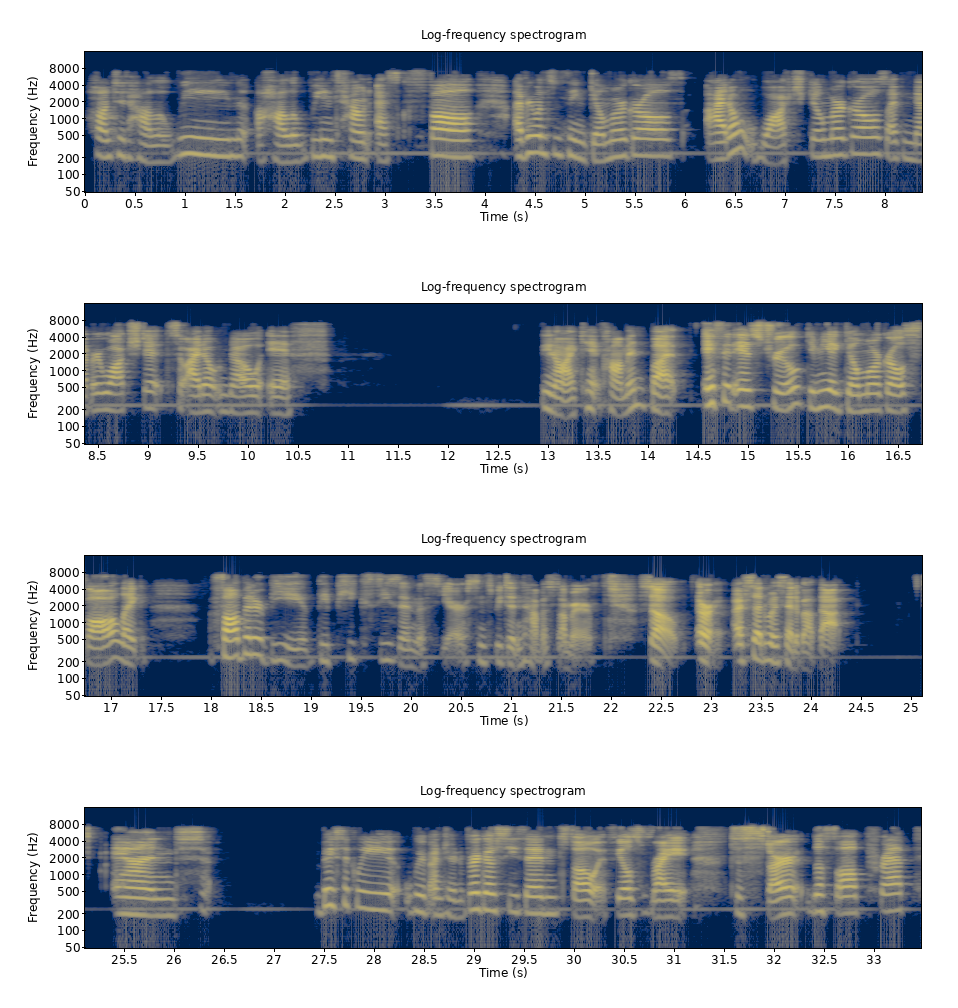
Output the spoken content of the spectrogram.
haunted Halloween, a Halloween Town esque fall. Everyone's been saying Gilmore Girls. I don't watch Gilmore Girls. I've never watched it, so I don't know if you know, I can't comment, but if it is true, give me a Gilmore Girls fall. Like, fall better be the peak season this year since we didn't have a summer. So, all right, I've said what I said about that. And basically, we've entered Virgo season, so it feels right to start the fall prep.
